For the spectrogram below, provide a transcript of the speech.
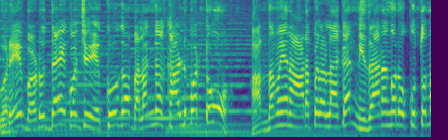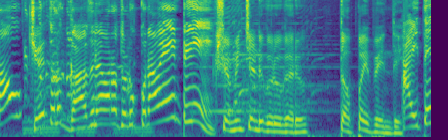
ఒరే బడుద్దాయి కొంచెం ఎక్కువగా బలంగా కాళ్ళు పట్టు. అందమైన ఆడపిల్లలాగా నిదానంగా నొక్కుతున్నావు. చేతులు గాజులు ఏమైనా తొడుక్కున్నావా ఏంటి? క్షమించండి గురుగారు తప్పైపోయింది. అయితే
